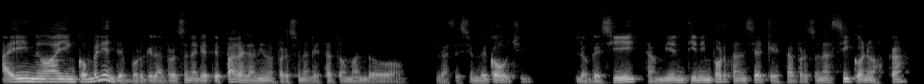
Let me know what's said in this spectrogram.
ahí no hay inconveniente, porque la persona que te paga es la misma persona que está tomando la sesión de coaching. Lo que sí también tiene importancia que esta persona sí conozca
